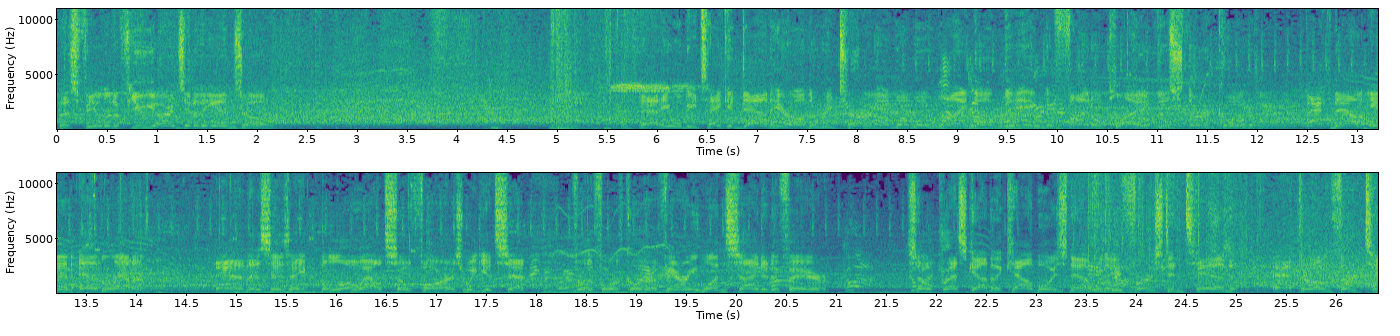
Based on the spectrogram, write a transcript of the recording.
This fielded a few yards into the end zone. And he will be taken down here on the return on what will wind up being the final this is a blowout so far as we get set for the fourth quarter. A very one-sided affair. So Prescott and the Cowboys now with a first and 10 at their own 13.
